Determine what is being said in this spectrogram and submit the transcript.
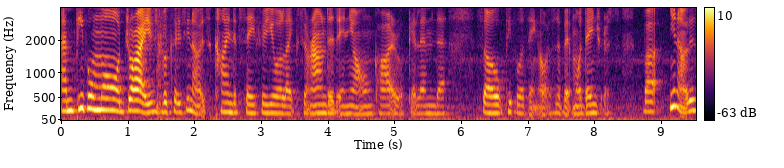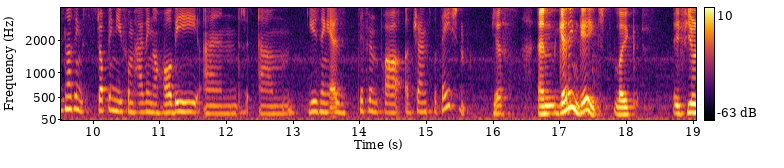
and people more drive because you know it's kind of safer. You're like surrounded in your own car or kalemda, so people think, oh, it's a bit more dangerous. But you know, there's nothing stopping you from having a hobby and um, using it as different part of transportation. Yes, and get engaged. Like, if you're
